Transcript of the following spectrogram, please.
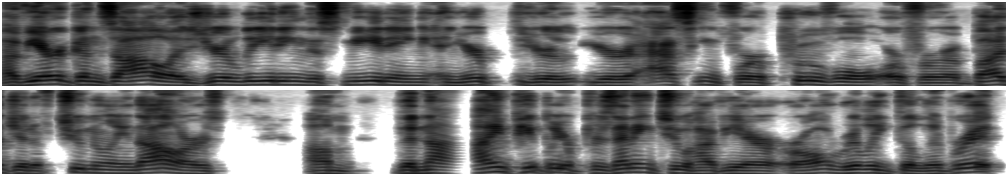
Javier Gonzalez, you're leading this meeting and you're you're you're asking for approval or for a budget of two million dollars. Um, the nine people you're presenting to Javier are all really deliberate.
